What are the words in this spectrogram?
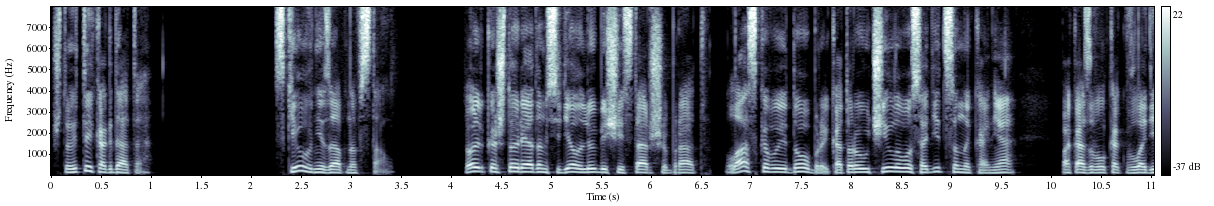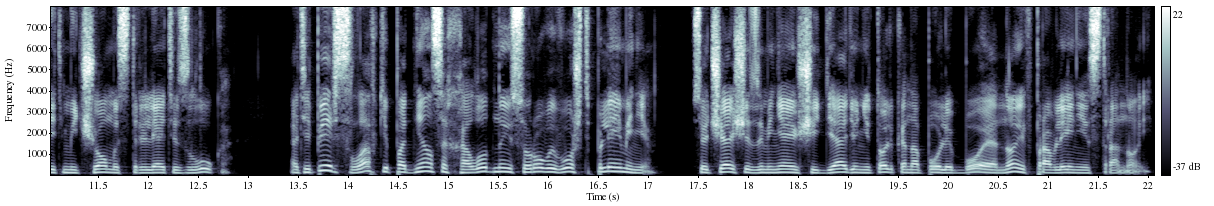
Что и ты когда-то?» Скилл внезапно встал. Только что рядом сидел любящий старший брат, ласковый и добрый, который учил его садиться на коня, показывал, как владеть мечом и стрелять из лука. А теперь с лавки поднялся холодный и суровый вождь племени, все чаще заменяющий дядю не только на поле боя, но и в правлении страной.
